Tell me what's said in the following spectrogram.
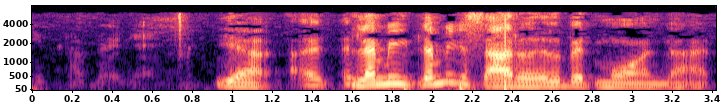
you covered it. Yeah, uh, let me let me just add a little bit more on that.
